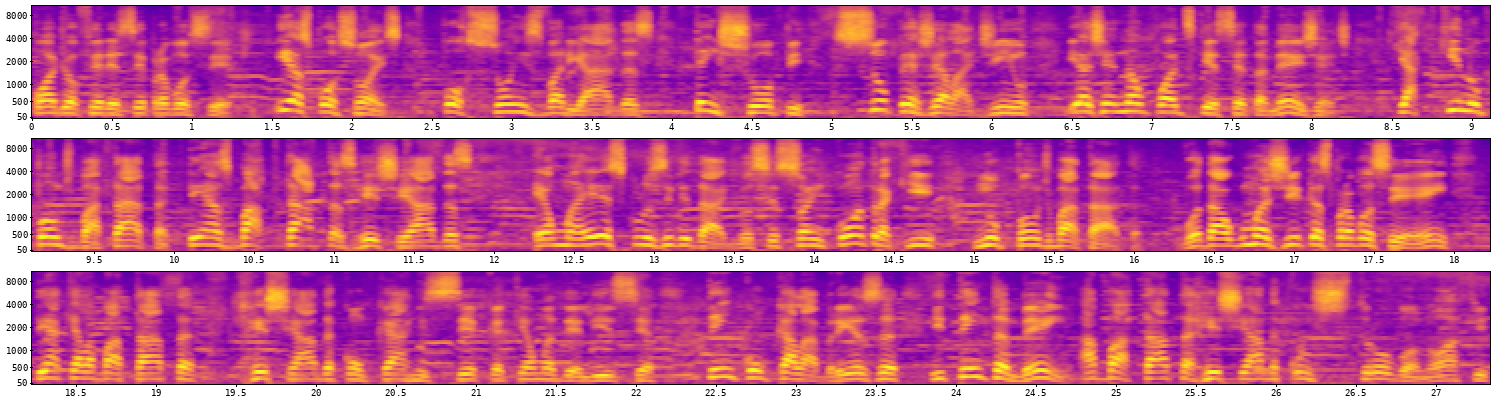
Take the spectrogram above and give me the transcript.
pode oferecer para você. E as porções? Porções variadas, tem chopp super geladinho e a gente não pode esquecer também, gente, que aqui no pão de batata tem as batatas recheadas, é uma exclusividade, você só encontra aqui no pão de batata. Vou dar algumas dicas para você, hein? Tem aquela batata recheada com carne seca, que é uma delícia. Tem com calabresa e tem também a batata recheada com estrogonofe,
